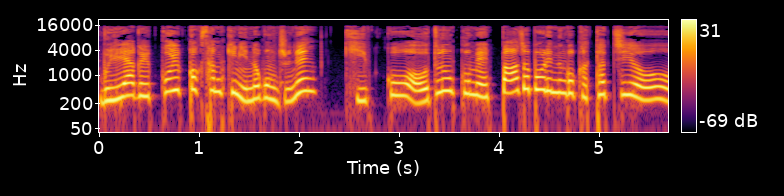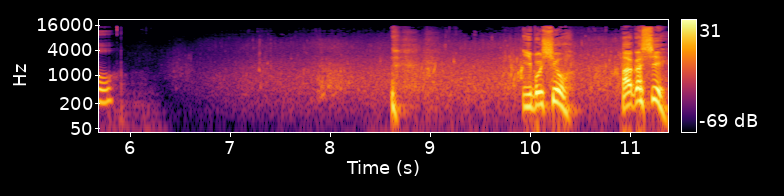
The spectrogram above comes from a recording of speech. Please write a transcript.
물약을 꿀꺽 삼킨 인어공주는 깊고 어두운 꿈에 빠져버리는 것 같았지요. 이보시오, 아가씨.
